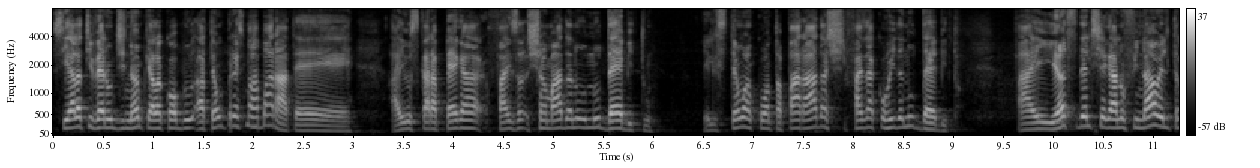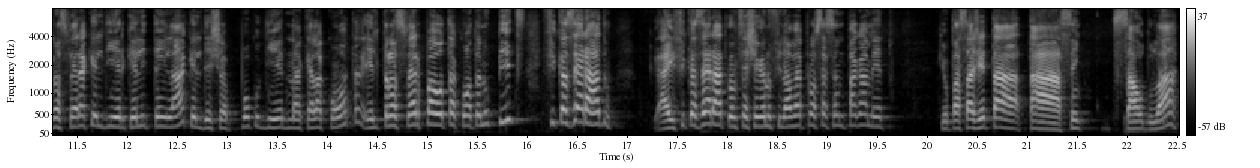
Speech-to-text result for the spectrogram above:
Se ela tiver no dinâmico, ela cobra até um preço mais barato. É, aí os caras pegam, faz a chamada no, no débito. Eles têm uma conta parada, faz a corrida no débito. Aí, antes dele chegar no final, ele transfere aquele dinheiro que ele tem lá, que ele deixa pouco dinheiro naquela conta, ele transfere para outra conta no Pix, fica zerado. Aí fica zerado. Quando você chega no final, vai processando o pagamento. Porque o passageiro tá, tá sem saldo lá,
